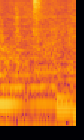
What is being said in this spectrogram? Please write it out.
song.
